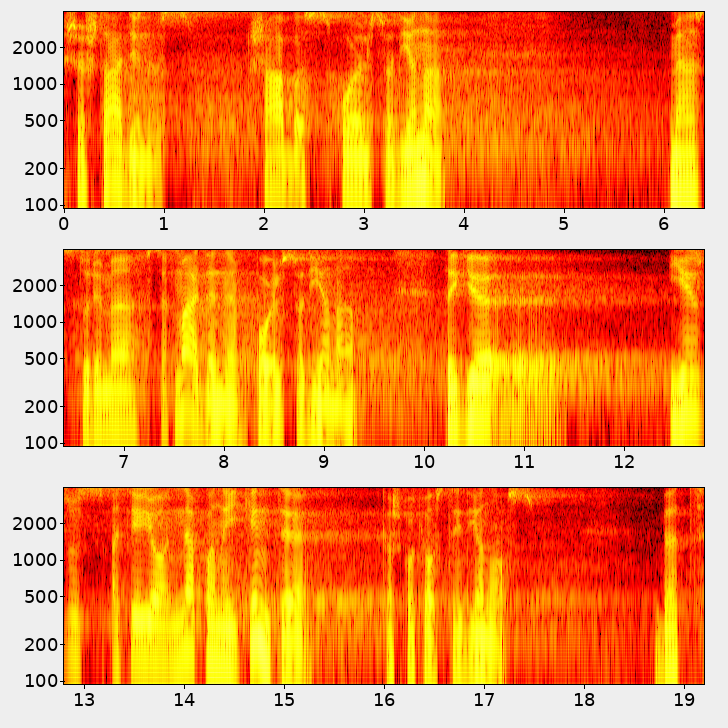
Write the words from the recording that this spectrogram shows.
Šeštadienis, šabas, poilsio diena. Mes turime sekmadienį, poilsio dieną. Taigi Jėzus atėjo ne panaikinti kažkokios tai dienos, bet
